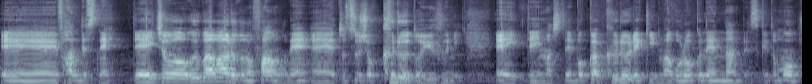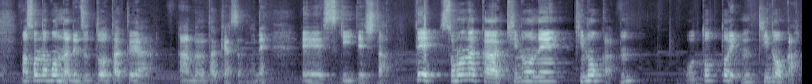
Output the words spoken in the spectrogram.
えー、ファンですね。で、一応、ウーバーワールドのファンをね、えっ、ー、と、通称クルーというふうに、えー、言っていまして、僕はクルー歴、まあ、5、6年なんですけども、まあ、そんなこんなでずっと拓也、あの、拓也さんがね、えー、好きでした。で、その中、昨日ね、昨日か、ん？おととい、昨日か。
